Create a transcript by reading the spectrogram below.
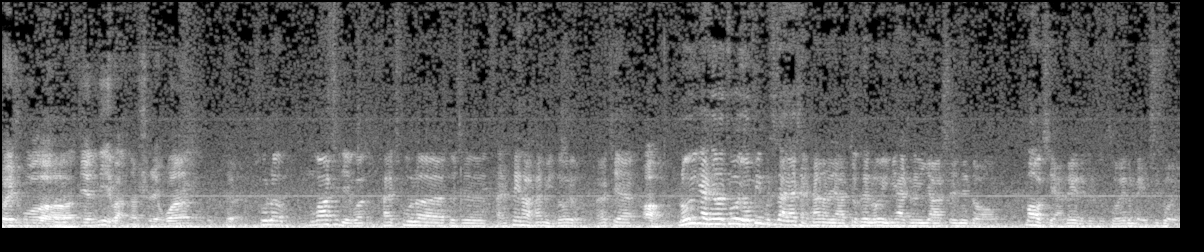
推出了 D N D 版的世界观。对除了不光世界观，还出了就是反正配套产品都有，而且啊，龙与地下城的桌游并不是大家想象的那样，就跟龙与地下城一样是那种冒险类的，就是所谓的美式桌游，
